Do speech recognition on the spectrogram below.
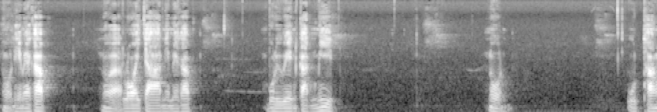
โน่นเห็นไหมครับน่รอยจานเห็นไหมครับ บริเวณกันมีดโน่นอุดทาง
